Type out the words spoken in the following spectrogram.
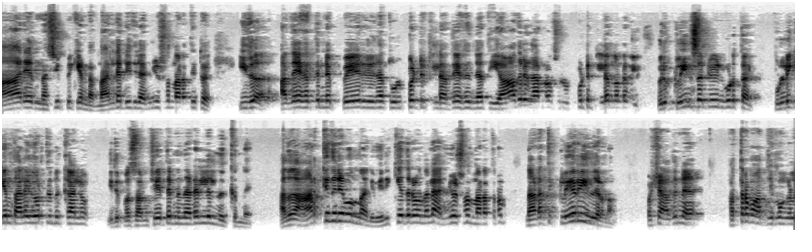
ആരെയും നശിപ്പിക്കേണ്ട നല്ല രീതിയിൽ അന്വേഷണം നടത്തിയിട്ട് ഇത് അദ്ദേഹത്തിന്റെ പേരിൽ ഇതിനകത്ത് ഉൾപ്പെട്ടിട്ടില്ല അദ്ദേഹം ഇതിനകത്ത് യാതൊരു കാരണവശാലും ഉൾപ്പെട്ടിട്ടില്ല എന്നുണ്ടെങ്കിൽ ഒരു ക്ലീൻ സർട്ടിഫിക്കറ്റ് കൊടുത്താൽ പുള്ളിക്കും തലയുയർത്തി നിൽക്കാമല്ലോ ഇതിപ്പോ സംശയത്തിന്റെ നിഴലിൽ നിൽക്കുന്നേ. അത് ആർക്കെതിരെ വന്നാലും എനിക്കെതിരെ വന്നാലും അന്വേഷണം നടത്തണം നടത്തി ക്ലിയർ ചെയ്ത് തരണം. പക്ഷെ അതിന് പത്രമാധ്യമങ്ങൾ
